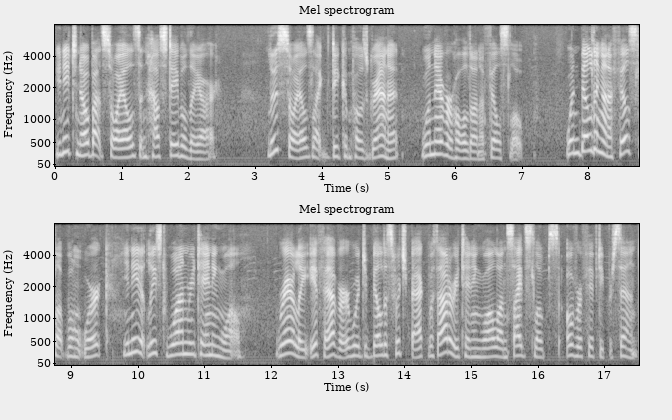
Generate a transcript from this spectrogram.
You need to know about soils and how stable they are. Loose soils, like decomposed granite, will never hold on a fill slope. When building on a fill slope won't work, you need at least one retaining wall. Rarely, if ever, would you build a switchback without a retaining wall on side slopes over 50%.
